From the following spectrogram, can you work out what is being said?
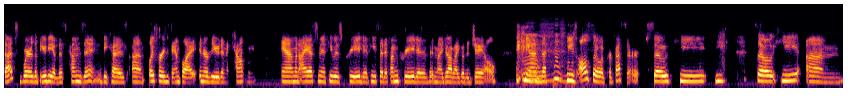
that's where the beauty of this comes in because um, like for example, I interviewed an accountant and when I asked him if he was creative, he said if I'm creative in my job I go to jail and he's also a professor. So he, so he um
